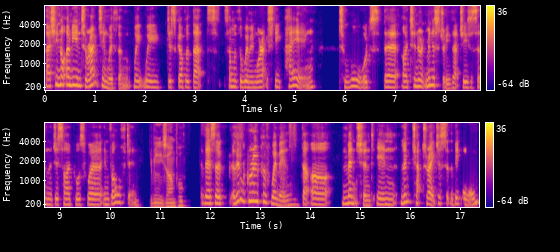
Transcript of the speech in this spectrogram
actually not only interacting with them, we, we discovered that some of the women were actually paying towards their itinerant ministry that Jesus and the disciples were involved in. Give me an example. There's a, a little group of women that are mentioned in Luke chapter 8, just at the beginning.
